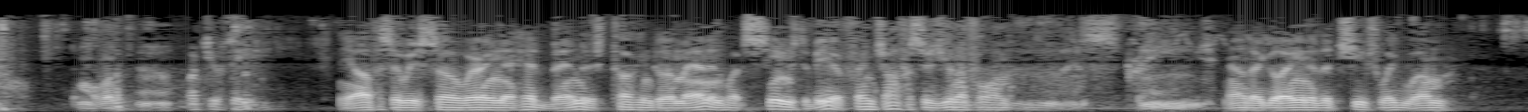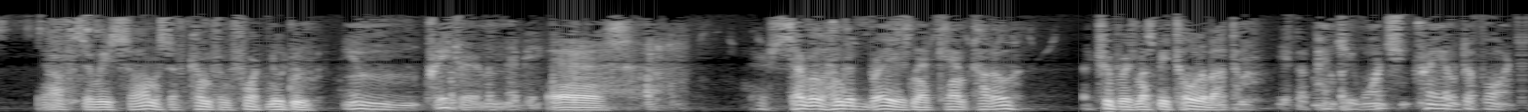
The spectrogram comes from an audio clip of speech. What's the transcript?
A moment. Uh, what you see? The officer we saw wearing the headband is talking to a man in what seems to be a French officer's uniform. Oh, that's strange. Now they're going into the chief's wigwam. The officer we saw must have come from Fort Newton. Him traitor, maybe. Yes. There's several hundred braves in that camp, Tonto. The troopers must be told about them. If Apache wants trail to fort,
